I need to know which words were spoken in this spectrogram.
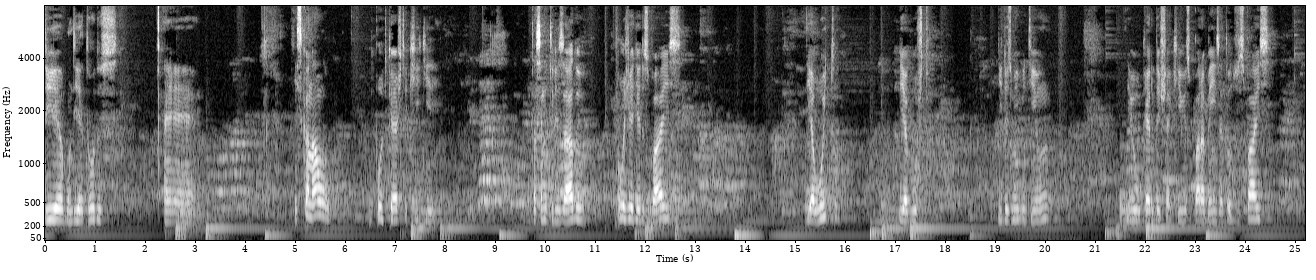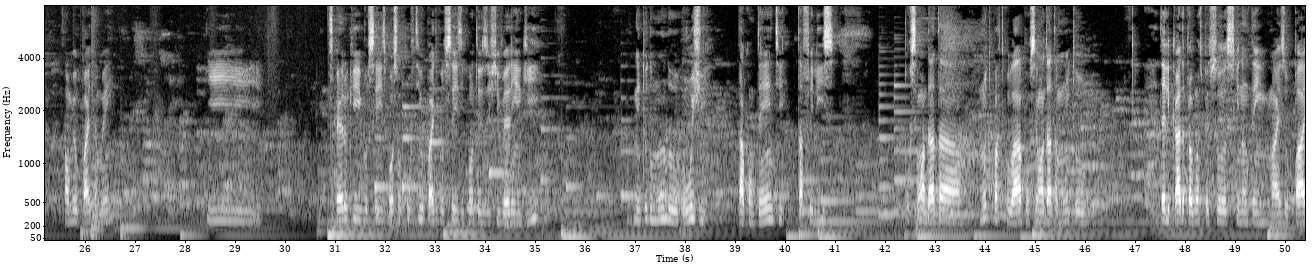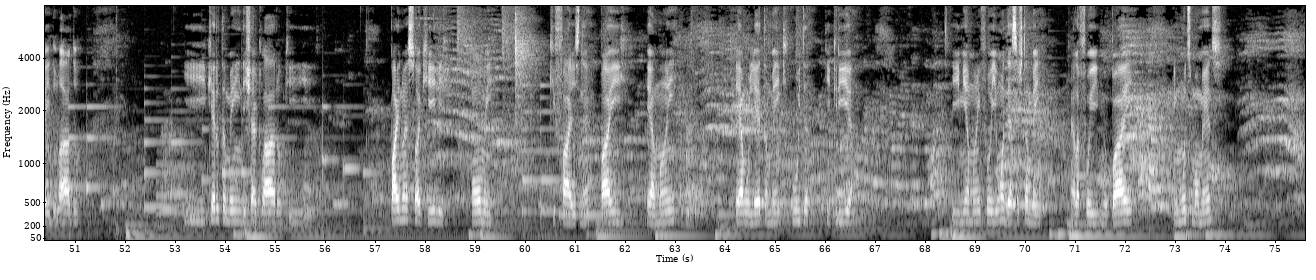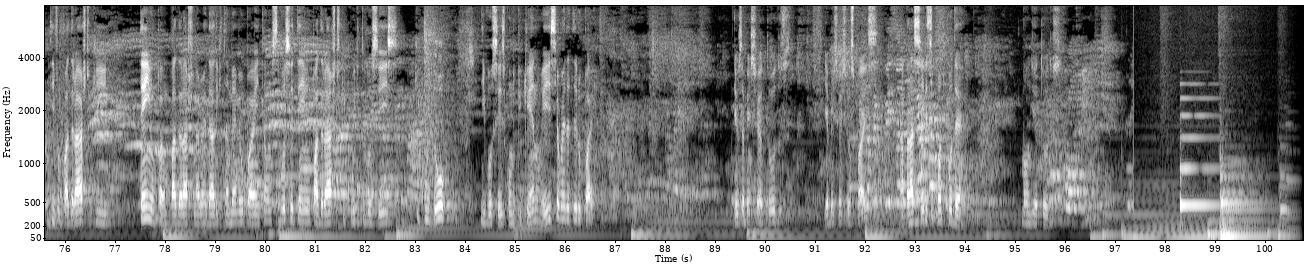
dia, bom dia a todos. É... Esse canal de podcast aqui que está sendo utilizado hoje é dia dos pais, dia 8 de agosto de 2021. Eu quero deixar aqui os parabéns a todos os pais, ao meu pai também. Espero que vocês possam curtir o pai de vocês enquanto eles estiverem aqui. Nem todo mundo hoje está contente, está feliz por ser uma data muito particular, por ser uma data muito delicada para algumas pessoas que não têm mais o pai do lado. E quero também deixar claro que Pai não é só aquele homem que faz, né? Pai é a mãe, é a mulher também que cuida, que cria. E minha mãe foi uma dessas também. Ela foi meu pai em muitos momentos. Tive um padrasto que tem um padrasto na verdade que também é meu pai. Então, se você tem um padrasto que cuida de vocês, que cuidou de vocês quando pequeno, esse é o verdadeiro pai. Deus abençoe a todos e abençoe seus pais. Abrace eles enquanto puder. Bom dia a todos.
